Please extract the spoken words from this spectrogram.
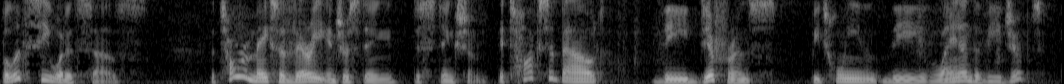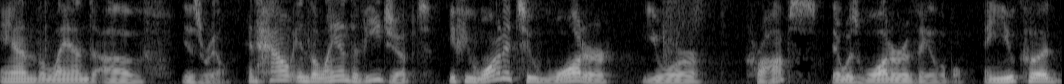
But let's see what it says. The Torah makes a very interesting distinction. It talks about the difference between the land of Egypt and the land of Israel. And how in the land of Egypt, if you wanted to water your crops, there was water available. And you could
